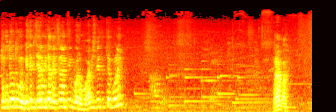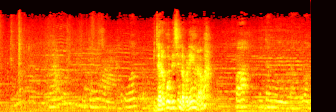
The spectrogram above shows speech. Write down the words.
tunggu, tunggu, tunggu. Beta bicara, beta kecil nanti baru habis beta teleponnya. Kenapa? Minta uang. Bicara kok di sini dapat dengar apa? Pak, kita mau minta uang.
